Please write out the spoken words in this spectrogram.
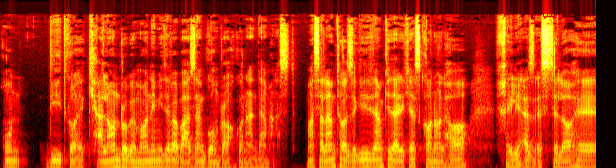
اون دیدگاه کلان رو به ما نمیده و بعضا گمراه کنندم هست. مثلا تازگی دیدم که در یکی از کانال ها خیلی از اصطلاح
